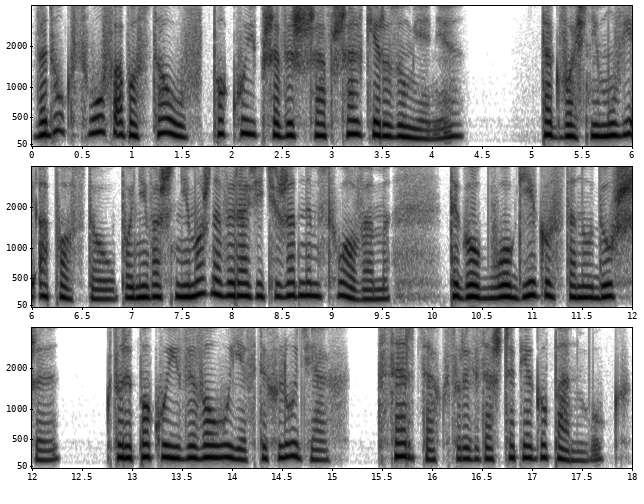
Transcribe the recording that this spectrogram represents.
Według słów apostołów pokój przewyższa wszelkie rozumienie. Tak właśnie mówi apostoł, ponieważ nie można wyrazić żadnym słowem tego błogiego stanu duszy, który pokój wywołuje w tych ludziach, w sercach, których zaszczepia go Pan Bóg.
